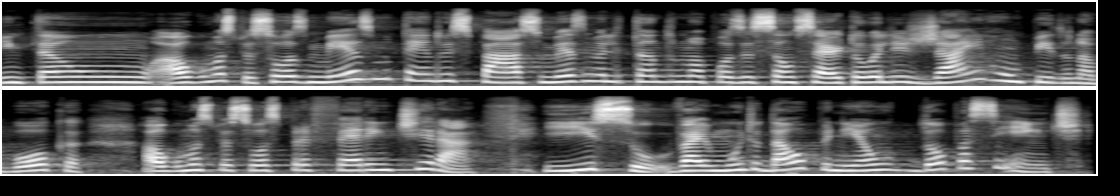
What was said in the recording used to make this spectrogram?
Então, algumas pessoas, mesmo tendo espaço, mesmo ele estando numa posição certa ou ele já irrompido na boca, algumas pessoas preferem tirar. E isso vai muito da opinião do paciente.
